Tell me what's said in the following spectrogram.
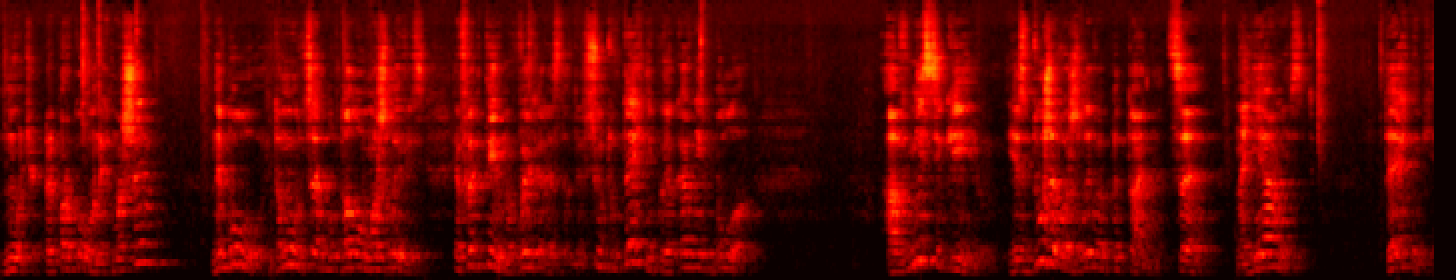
ночі припаркованих машин не було. Тому це дало можливість ефективно використати всю ту техніку, яка в них була. А в місті Києві є дуже важливе питання це наявність техніки,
